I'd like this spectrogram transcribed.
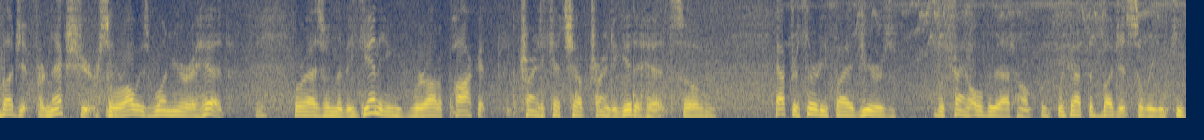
budget for next year. So we're always one year ahead. Whereas in the beginning, we're out of pocket, trying to catch up, trying to get ahead. So after 35 years, we're kind of over that hump. We, we got the budget so we can keep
